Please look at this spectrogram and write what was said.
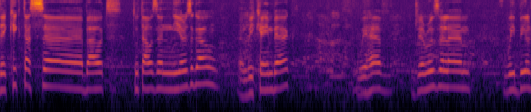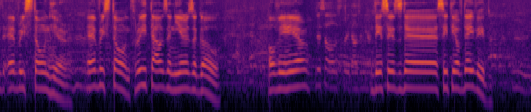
They kicked us uh, about 2,000 years ago, and we came back. We have Jerusalem. We build every stone here, mm-hmm. every stone, 3,000 years ago. Over here, This all is 3,000 years this is the city of David, hmm.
